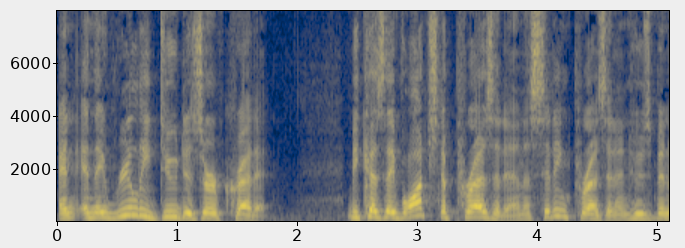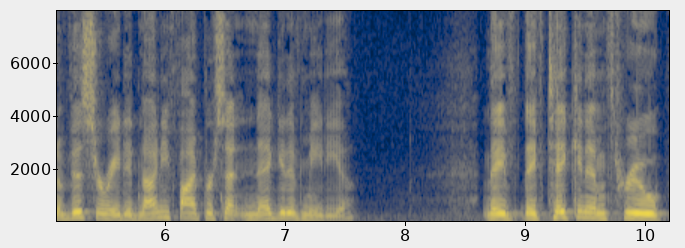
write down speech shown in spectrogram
And, and they really do deserve credit because they've watched a president, a sitting president, who's been eviscerated 95% negative media. They've, they've taken him through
